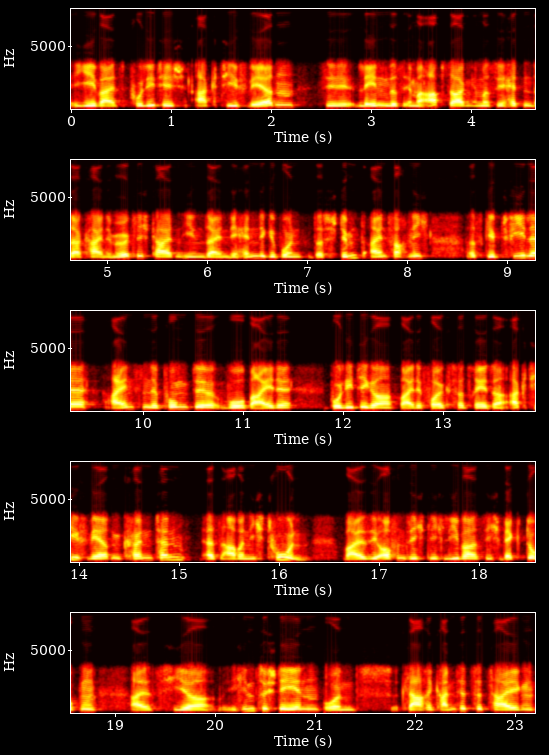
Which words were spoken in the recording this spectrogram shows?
jeweils politisch aktiv werden. Sie lehnen das immer ab, sagen immer, sie hätten da keine Möglichkeiten, ihnen seien die Hände gebunden. Das stimmt einfach nicht. Es gibt viele einzelne Punkte, wo beide Politiker, beide Volksvertreter aktiv werden könnten, es aber nicht tun, weil sie offensichtlich lieber sich wegducken, als hier hinzustehen und klare Kante zu zeigen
